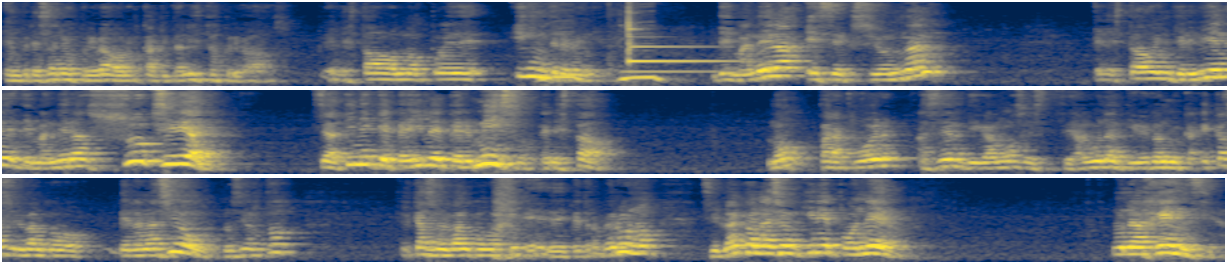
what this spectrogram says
empresarios privados, los capitalistas privados. El Estado no puede intervenir. De manera excepcional, el Estado interviene de manera subsidiaria. O sea, tiene que pedirle permiso el Estado, ¿no? Para poder hacer, digamos, este, alguna actividad económica. El caso del Banco de la Nación, ¿no es cierto? El caso del Banco de Petroperú, ¿no? Si el Banco de la Nación quiere poner una agencia,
